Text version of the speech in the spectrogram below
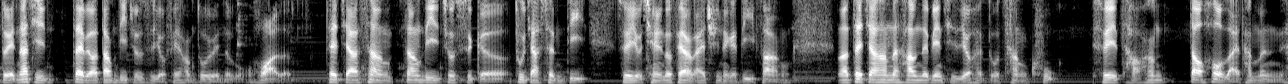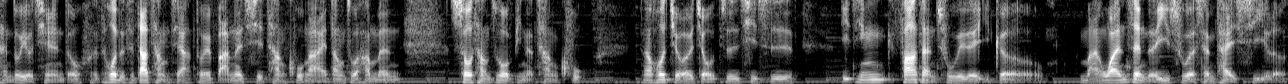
对，那其实代表当地就是有非常多元的文化了。再加上当地就是个度假胜地，所以有钱人都非常爱去那个地方。然后再加上呢，他们那边其实有很多仓库，所以好像到后来，他们很多有钱人都或者是大厂家都会把那些仓库拿来当做他们收藏作品的仓库。然后久而久之，其实已经发展出了一个蛮完整的艺术的生态系了。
